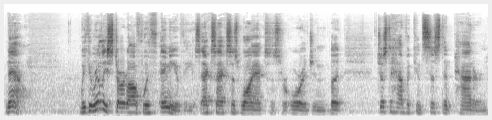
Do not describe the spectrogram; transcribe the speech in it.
Now, we can really start off with any of these, x-axis, y-axis, or origin, but just to have a consistent pattern,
